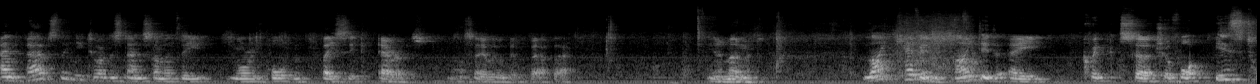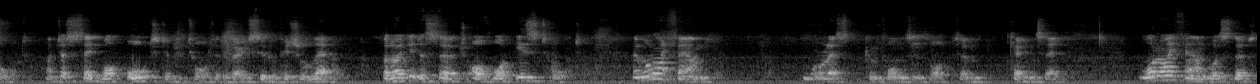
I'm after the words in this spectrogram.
and perhaps they need to understand some of the more important basic errors. I'll say a little bit about that in a moment. Like Kevin, I did a quick search of what is taught. I've just said what ought to be taught at a very superficial level, but I did a search of what is taught. And what I found more or less conforms with what um, Kevin said. What I found was that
